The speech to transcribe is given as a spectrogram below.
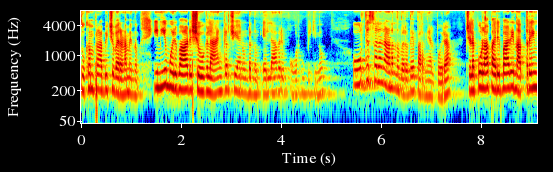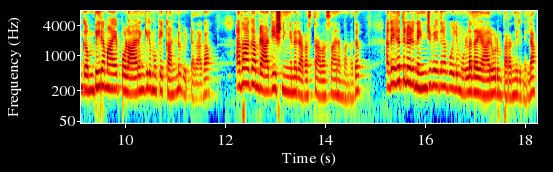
സുഖം പ്രാപിച്ചു വരണമെന്നും ഇനിയും ഒരുപാട് ഷോകൾ ആങ്കർ ചെയ്യാനുണ്ടെന്നും എല്ലാവരും ഓർമ്മിപ്പിക്കുന്നു. ഊർജസ്വലനാണെന്ന് വെറുതെ പറഞ്ഞാൽ പോരാ. ചിലപ്പോൾ ആ പരിപാടി അത്രയും ഗംഭീരമായപ്പോൾ ആരെങ്കിലുമൊക്കെ കണ്ണുവിട്ടതാകാം. അതാകാം രാജേഷിന് അവസ്ഥ അവസാനം വന്നത്. അദ്ദേഹത്തിനൊരു നെഞ്ചുവേദന പോലും ഉള്ളതായി ആരോടും പറഞ്ഞിരുന്നില്ല.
